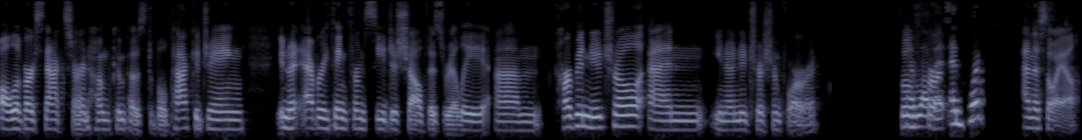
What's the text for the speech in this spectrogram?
All of our snacks are in home compostable packaging. You know, everything from seed to shelf is really um, carbon neutral and you know nutrition forward. Both I love it. And what and the soil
